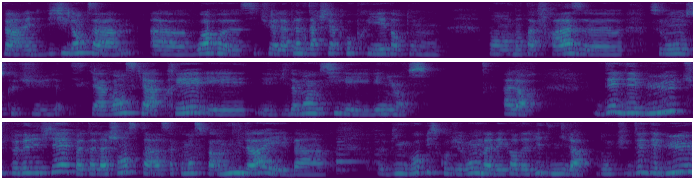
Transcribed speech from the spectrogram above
être vigilante à, voir euh, si tu as la place d'archer appropriée dans, ta phrase, euh, selon ce, que tu, ce qu'il y a avant, ce qu'il y a après, et, évidemment aussi les, nuances. Alors, dès le début, tu peux vérifier, bah, tu as la chance, ça commence par Mi La, et ben bingo, puisqu'au violon, on a des cordes à vide Mi La. Donc, dès le début,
